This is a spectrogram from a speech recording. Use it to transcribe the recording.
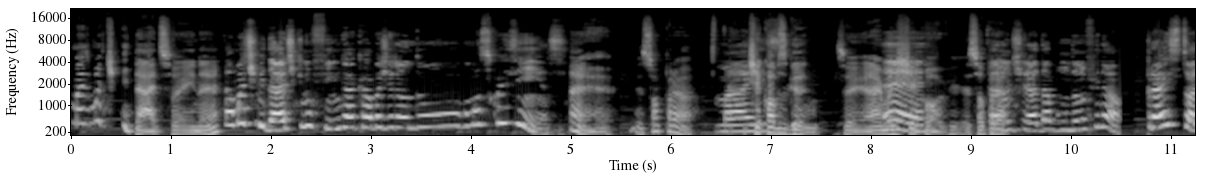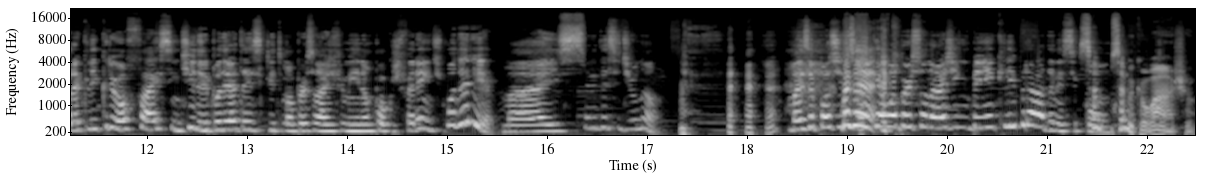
mais uma atividade isso aí, né? É uma atividade que no fim acaba gerando algumas coisinhas. É, é só pra. Mas. Chekhov's gun. Isso aí, arma de É. Chekhov. É só Pra pra. não tirar da bunda no final. Pra história que ele criou faz sentido. Ele poderia ter escrito uma personagem feminina um pouco diferente? Poderia. Mas ele decidiu não. Mas eu posso dizer Mas é- que é é uma que- personagem bem equilibrada nesse Sabe, ponto. sabe o que eu acho?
